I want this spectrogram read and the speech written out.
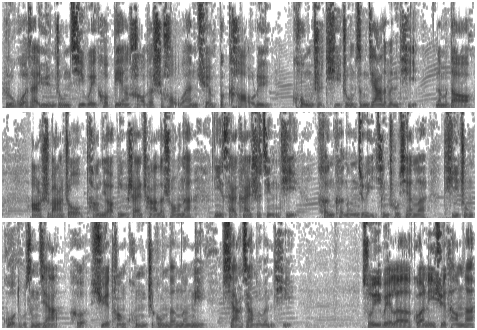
如果在孕中期胃口变好的时候，完全不考虑控制体重增加的问题，那么到二十八周糖尿病筛查的时候呢，你才开始警惕，很可能就已经出现了体重过度增加和血糖控制功能能力下降的问题。所以，为了管理血糖呢，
